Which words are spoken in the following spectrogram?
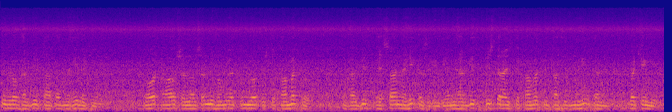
تم لوگ ہر بھی طاقت نہیں رکھیں گے۔ اور آپ صلی اللہ علیہ وسلم ہمیں تم لوگ استقامت ہو تو ہرگز احسان نہیں کر سکیں گے یعنی ہرگز اس طرح استقامت کی طاقت نہیں کر رکھیں گے۔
